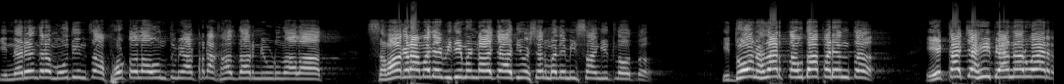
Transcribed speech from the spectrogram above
की नरेंद्र मोदींचा फोटो लावून तुम्ही अठरा खासदार निवडून आलात. सभागृहामध्ये विधिमंडळाच्या अधिवेशनमध्ये मी सांगितलं होतं की दोन हजार चौदा पर्यंत एकाच्याही बॅनरवर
